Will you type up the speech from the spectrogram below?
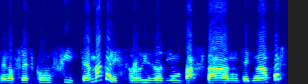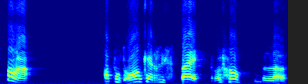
le nostre sconfitte, magari il sorriso di un passante, di una persona appunto, ho anche il rispetto no? della,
